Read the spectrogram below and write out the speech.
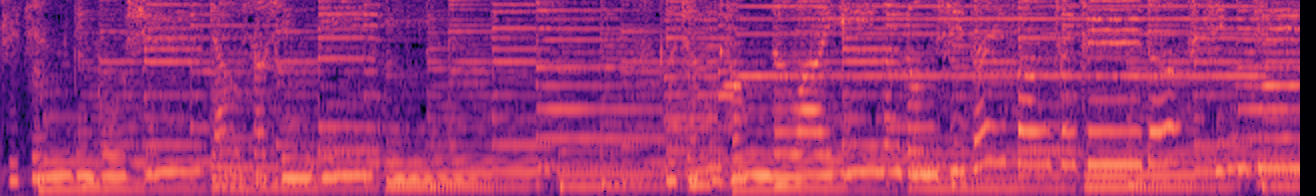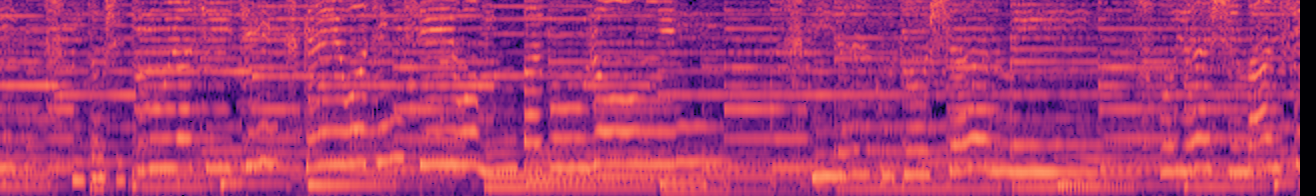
之间并不需要小心翼翼，隔着不同的外衣，能洞悉对方诚挚的心机。你总是突然袭击，给我惊喜，我明白不容易。你越故作神秘，我越是满心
